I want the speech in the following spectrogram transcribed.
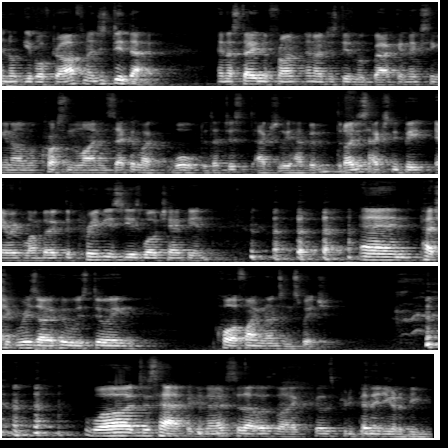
and not give off draft, and I just did that. And I stayed in the front, and I just didn't look back. And next thing you know, I'm crossing the line in second. Like, whoa, did that just actually happen? Did I just actually beat Eric Lundberg, the previous year's world champion, and Patrick Rizzo, who was doing qualifying runs in switch? what just happened? You know, so that was like it was pretty And then you got a big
